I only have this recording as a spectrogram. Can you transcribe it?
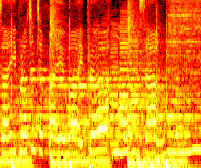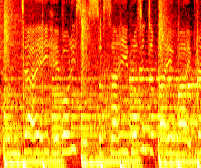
ใสเพราะฉันจะไปไหว้พระสร้างบุญอุ่นใจให้บริสุทธิ์สดใสเพราะฉันจะไปไหว้พระ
